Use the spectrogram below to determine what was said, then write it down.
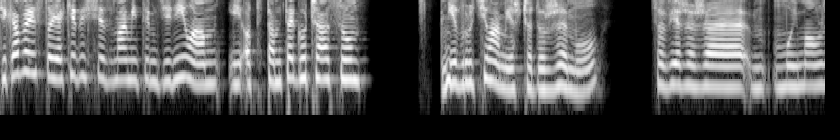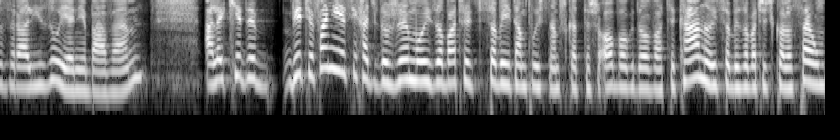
ciekawe jest to, ja kiedyś się z mami tym dzieliłam i od tamtego czasu nie wróciłam jeszcze do Rzymu co wierzę, że mój mąż zrealizuje niebawem. Ale kiedy, wiecie, fajnie jest jechać do Rzymu i zobaczyć sobie i tam pójść na przykład też obok do Watykanu i sobie zobaczyć Koloseum,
